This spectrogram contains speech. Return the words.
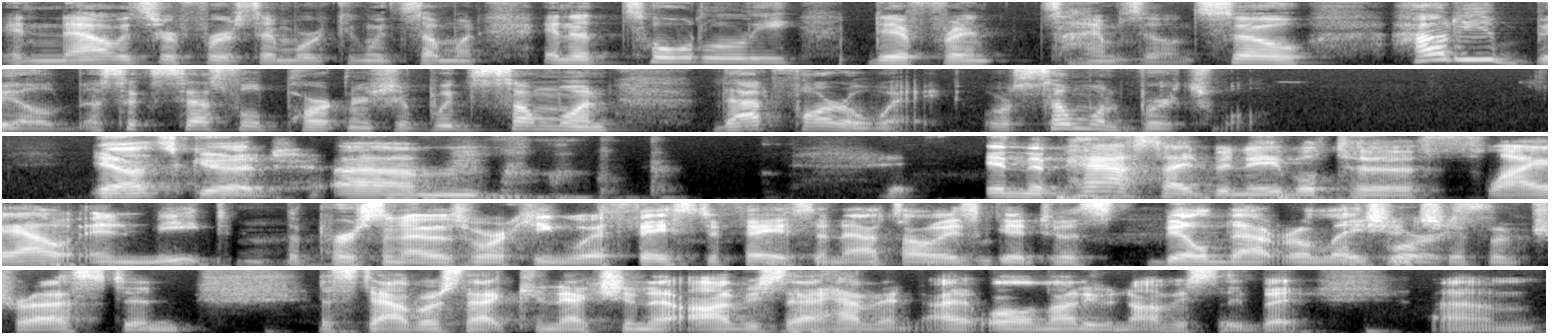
and now it's your first time working with someone in a totally different time zone. So how do you build a successful partnership with someone that far away or someone virtual? Yeah that's good. Um, in the past i'd been able to fly out and meet mm-hmm. the person i was working with face to face and that's always good to build that relationship of, of, trust and establish that connection. Obviously i haven't I, well not even obviously but um,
